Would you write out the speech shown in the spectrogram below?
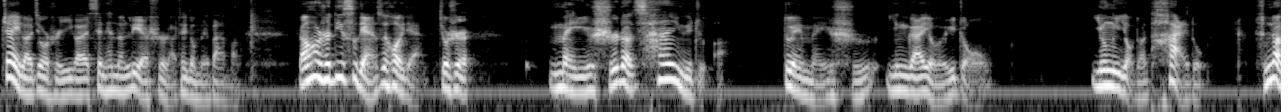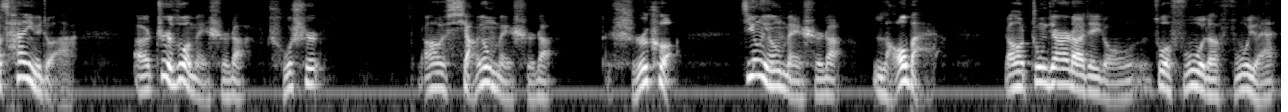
这个就是一个先天的劣势了，这就没办法了。然后是第四点，最后一点就是美食的参与者对美食应该有一种应有的态度。什么叫参与者啊？呃，制作美食的厨师，然后享用美食的食客，经营美食的老板，然后中间的这种做服务的服务员，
